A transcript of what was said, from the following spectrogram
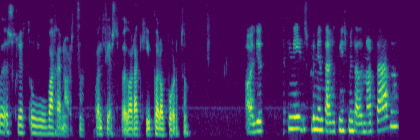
a escolher o Barra Norte, quando vieste agora aqui para o Porto? Olha, eu tinha ido experimentar, já tinha experimentado a Nortada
